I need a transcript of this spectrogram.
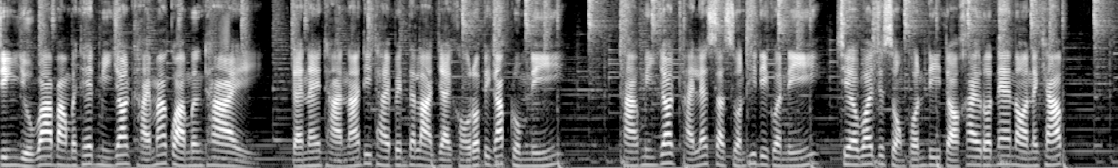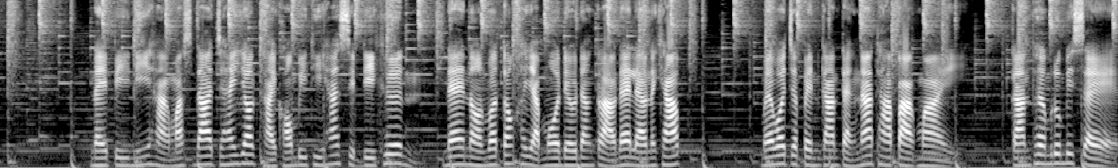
จริงอยู่ว่าบางประเทศมียอดขายมากกว่าเมืองไทย แต่ในฐานะที่ไทยเป็นตลาดใหญ่ของรถปิกอัพกลุ่มนี้ หากมียอดขายและสัดส่วนที่ดีกว่านี้ เชื่อว่าจะส่งผลดีต่อค่ายรถแน่นอนนะครับในปีนี้หาก Mazda จะให้ยอดขายของ BT50 ดีขึ้น แน่นอนว่าต้องขยับโมเดลดังกล่าวได้แล้วนะครับ ไม่ว่าจะเป็นการแต่งหน้าทาปากใหม่ การเพิ่มรุ่นพิเศษ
